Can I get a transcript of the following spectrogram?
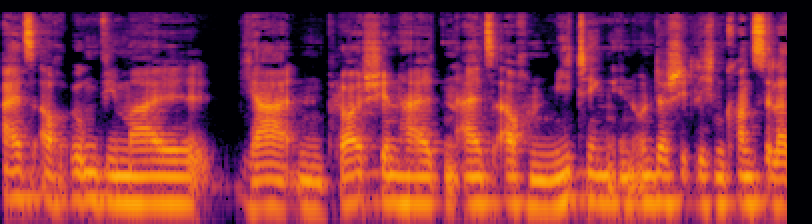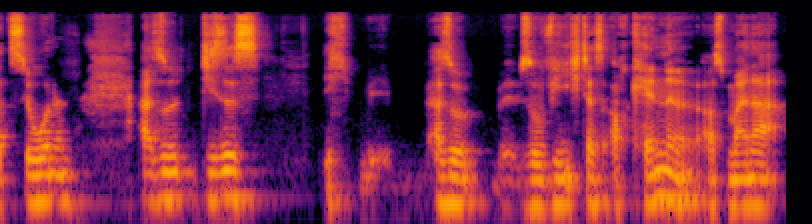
als auch irgendwie mal ja, ein Pläuschen halten, als auch ein Meeting in unterschiedlichen Konstellationen. Also dieses, ich, also so wie ich das auch kenne aus meiner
